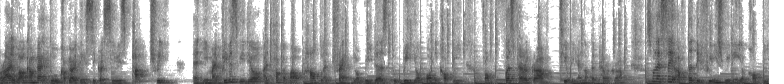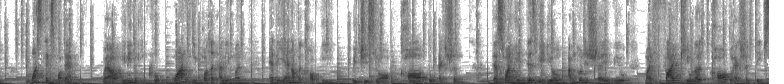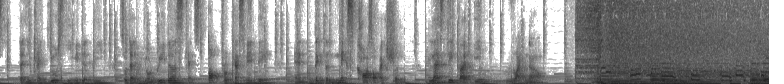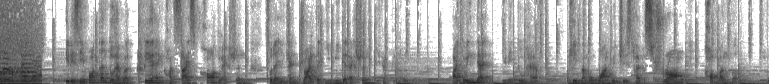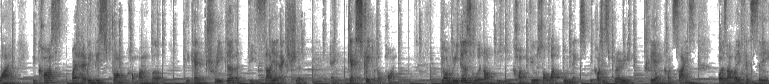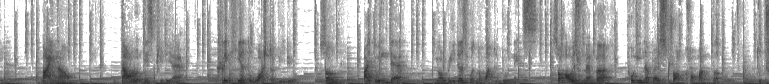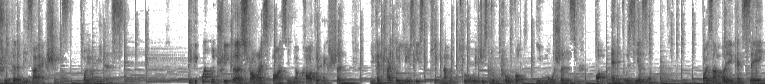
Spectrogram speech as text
All right, welcome back to Copywriting Secret Series Part 3. And in my previous video, I talked about how to attract your readers to read your body copy from first paragraph till the end of the paragraph. So let's say after they finish reading your copy, what's next for them? Well, you need to include one important element at the end of the copy, which is your call to action. That's why in this video, I'm going to share with you my five killer call to action tips that you can use immediately so that your readers can stop procrastinating and take the next course of action. Let's deep dive in right now. It is important to have a clear and concise call to action so that you can drive the immediate action effectively. By doing that, you need to have tip number one, which is to have a strong command verb. Why? Because by having this strong command verb, it can trigger a desired action and get straight to the point. Your readers will not be confused on what to do next because it's very clear and concise. For example, you can say, buy now, download this PDF, click here to watch the video. So by doing that, your readers will know what to do next. So always remember, put in a very strong command verb to trigger the desired actions for your readers. If you want to trigger a strong response in your call to action, you can try to use this tip number two, which is to provoke emotions or enthusiasm. For example, you can say,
